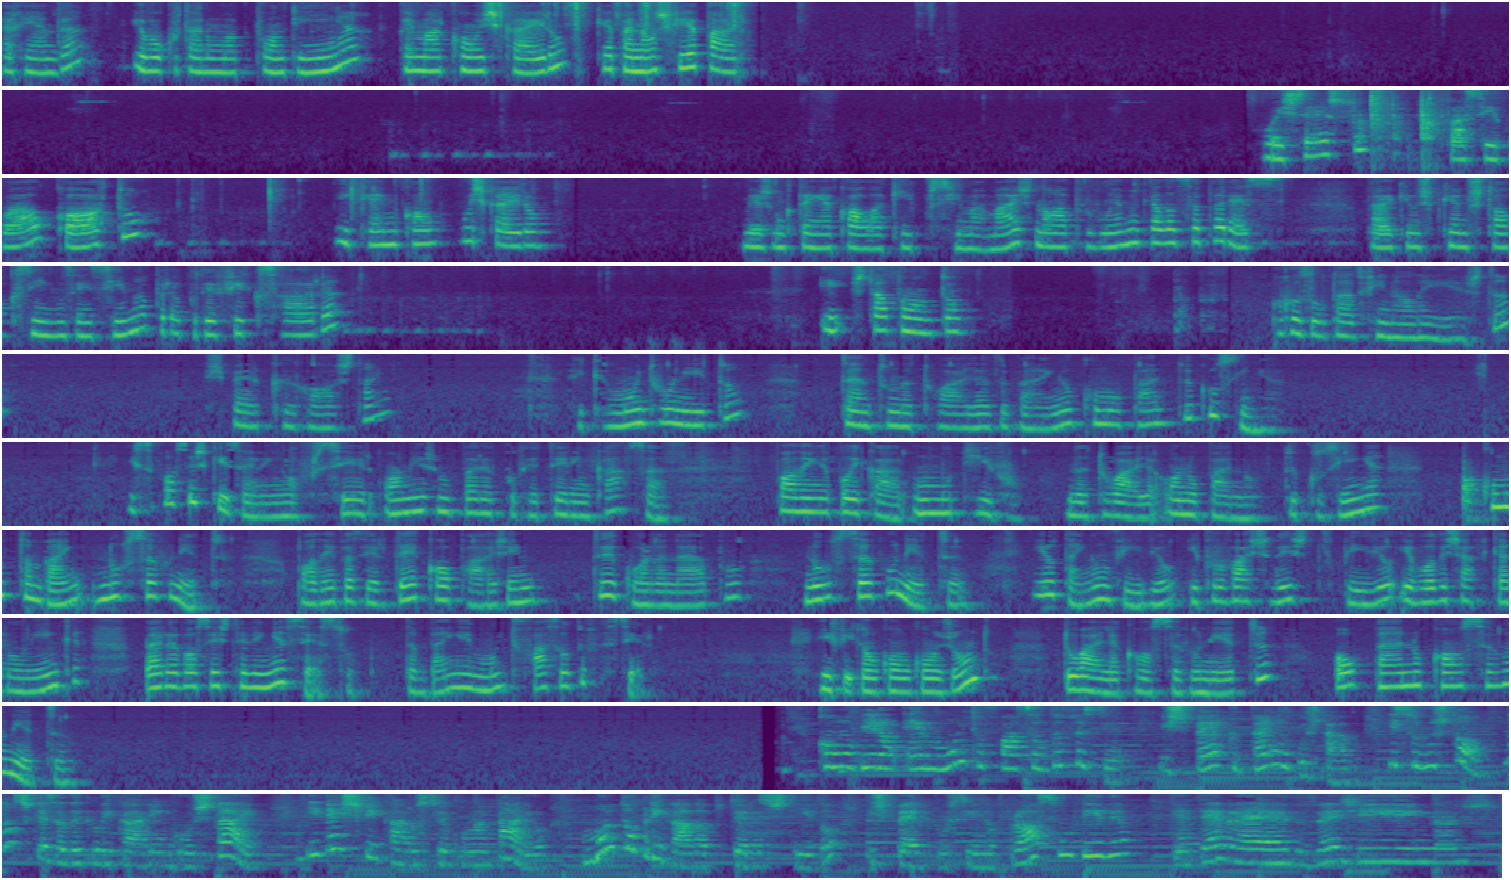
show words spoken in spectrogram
A renda, eu vou cortar uma pontinha, queimar com o isqueiro, que é para não esfiapar. O excesso faço igual, corto e queimo com o isqueiro. Mesmo que tenha cola aqui por cima a mais, não há problema que ela desaparece. Dar aqui uns pequenos toquezinhos em cima para poder fixar. E está pronto. O resultado final é este. Espero que gostem. Fica muito bonito, tanto na toalha de banho como o pano de cozinha. E se vocês quiserem oferecer, ou mesmo para poder ter em casa, podem aplicar um motivo na toalha ou no pano de cozinha, como também no sabonete. Podem fazer decopagem de guardanapo no sabonete. Eu tenho um vídeo e por baixo deste vídeo eu vou deixar ficar um link para vocês terem acesso. Também é muito fácil de fazer. E ficam com um conjunto, toalha com sabonete ou pano com sabonete. Como viram, é muito fácil de fazer. Espero que tenham gostado. E se gostou, não se esqueça de clicar em gostei e deixe ficar o seu comentário. Muito obrigada por ter assistido. Espero por si no próximo vídeo e até breve. Beijinhos!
